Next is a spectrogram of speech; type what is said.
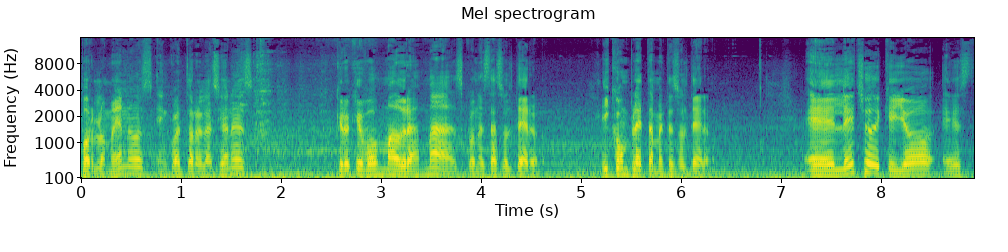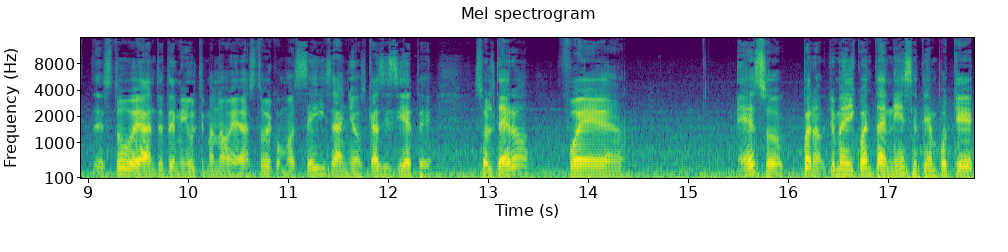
por lo menos en cuanto a relaciones, creo que vos maduras más cuando estás soltero y completamente soltero. El hecho de que yo estuve antes de mi última novia, estuve como seis años, casi siete, soltero, fue eso. Bueno, yo me di cuenta en ese tiempo que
